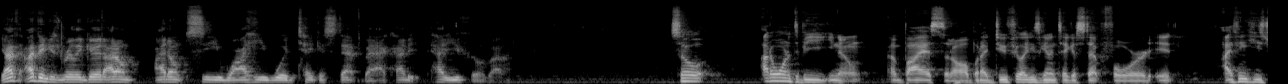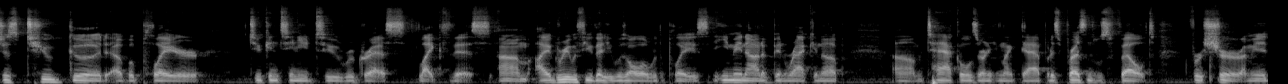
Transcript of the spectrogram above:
yeah, I, th- I think he's really good. I don't I don't see why he would take a step back. How do how do you feel about him? So I don't want it to be you know a bias at all, but I do feel like he's going to take a step forward. It, I think he's just too good of a player to continue to regress like this. Um, I agree with you that he was all over the place. He may not have been racking up um, tackles or anything like that, but his presence was felt for sure. I mean,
